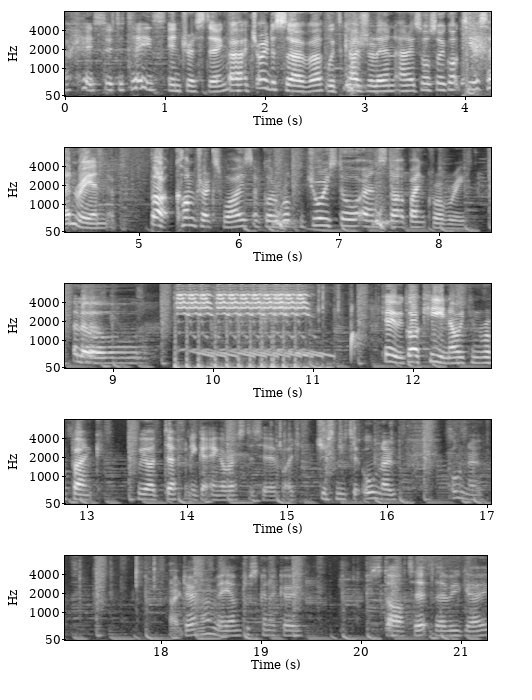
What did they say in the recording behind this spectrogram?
Okay, so today's interesting. Uh, I joined a server with Casual in, and it's also got TS Henry in. But contracts-wise, I've got to rob the jewelry store and start a bank robbery. Hello. Okay, we've got a key. Now we can rob bank. We are definitely getting arrested here, but I just need to. Oh no! Oh no! Right, don't mind me. I'm just gonna go start it. There we go.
